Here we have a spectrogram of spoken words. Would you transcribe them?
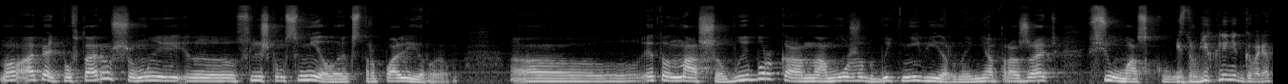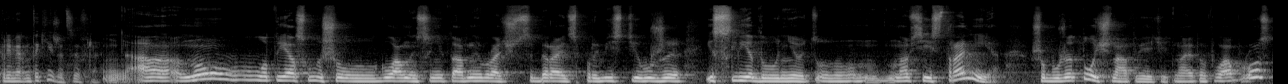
Но опять повторю, что мы э, слишком смело экстраполируем. Это наша выборка, она может быть неверной, не отражать всю Москву. Из других клиник говорят примерно такие же цифры. А, ну, вот я слышал, главный санитарный врач собирается провести уже исследование э, на всей стране, чтобы уже точно ответить на этот вопрос.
